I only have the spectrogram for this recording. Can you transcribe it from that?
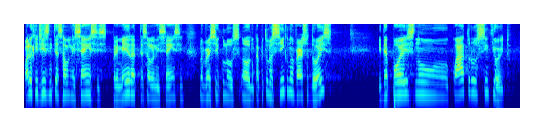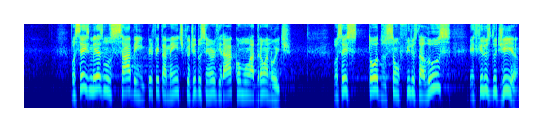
Olha o que diz em Tessalonicenses, 1 Tessalonicense, no, versículo, no capítulo 5, no verso 2, e depois no 4, 5 e 8. Vocês mesmos sabem perfeitamente que o dia do Senhor virá como um ladrão à noite. Vocês todos são filhos da luz e filhos do dia.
